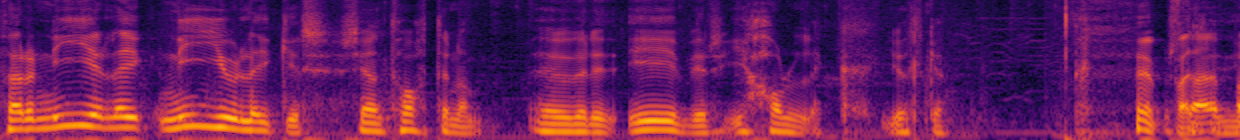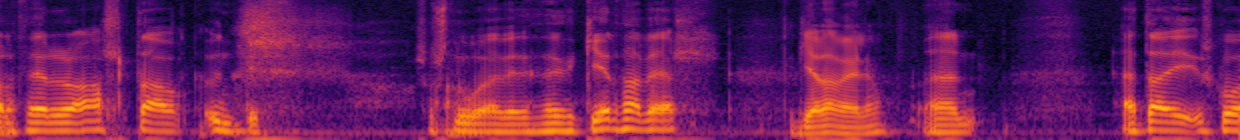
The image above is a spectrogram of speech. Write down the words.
Það eru nýju, leik, nýju leikir síðan Tottenham hefur verið yfir í hálfleik í Ölgen Það er bara þeir eru alltaf undir. Svo snúaði við, þeir gera það vel. Gera það vel, já. En þetta, sko,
